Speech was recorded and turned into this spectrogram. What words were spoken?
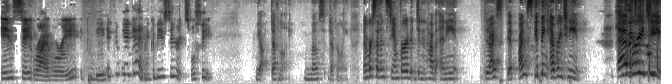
in-state rivalry. It could be. Mm-hmm. It could be a game. It could be a series. We'll see. Yeah, definitely. Most definitely. Number seven, Stanford didn't have any. Did I skip? I'm skipping every team. Every team.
